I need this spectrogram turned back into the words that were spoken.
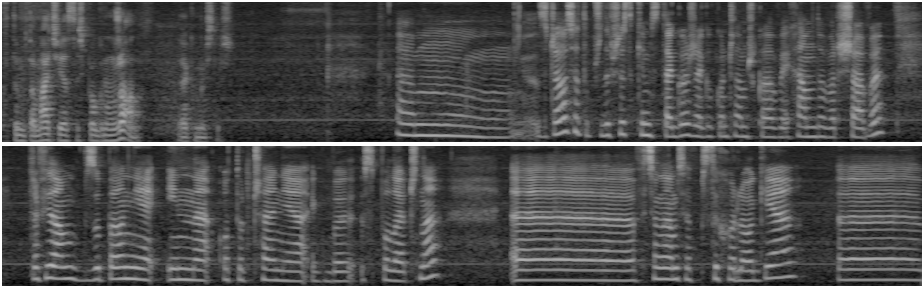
w tym temacie jesteś pogrążony, jak myślisz? Um, zaczęło się to przede wszystkim z tego, że jak ukończyłam szkołę, wyjechałam do Warszawy. Trafiłam w zupełnie inne otoczenie jakby społeczne. E, wciągnęłam się w psychologię. E,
